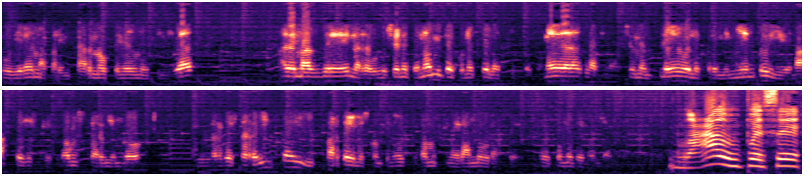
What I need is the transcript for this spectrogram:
pudieran aparentar no tener una utilidad, además de la revolución económica con esto de las criptomonedas, la creación de empleo, el emprendimiento y demás cosas que vamos a estar viendo a lo largo de esta revista y parte de los contenidos que estamos generando durante este mes de noviembre. Wow, pues eh,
